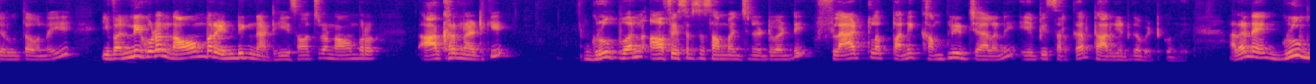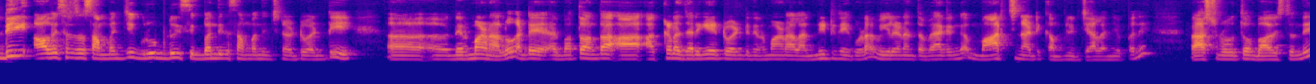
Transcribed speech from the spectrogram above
జరుగుతూ ఉన్నాయి. ఇవన్నీ కూడా నవంబర్ ఎండింగ్ నాటికి ఈ సంవత్సరం నవంబర్ ఆఖరి నాటికి గ్రూప్ వన్ ఆఫీసర్స్ సంబంధించినటువంటి ఫ్లాట్ల పని కంప్లీట్ చేయాలని ఏపీ సర్కార్ టార్గెట్గా పెట్టుకుంది. అలానే గ్రూప్ డి ఆఫీసర్స్ సంబంధించి గ్రూప్ డి సిబ్బందికి సంబంధించినటువంటి నిర్మాణాలు. అంటే మొత్తం అంతా అక్కడ జరిగేటువంటి నిర్మాణాలన్నిటినీ కూడా వీలైనంత వేగంగా మార్చి నాటికి కంప్లీట్ చేయాలని చెప్పని రాష్ట్ర ప్రభుత్వం భావిస్తుంది.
